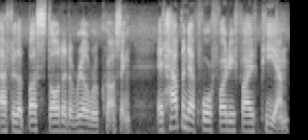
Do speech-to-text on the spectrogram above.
after the bus stalled at a railroad crossing. It happened at 4:45 p.m.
